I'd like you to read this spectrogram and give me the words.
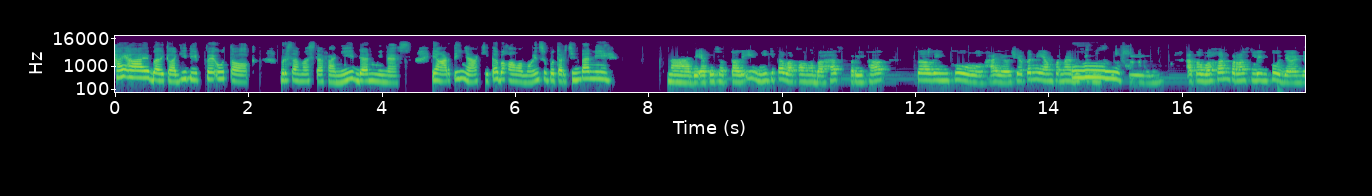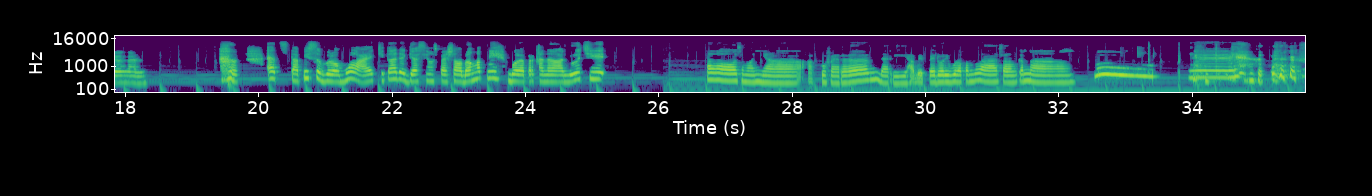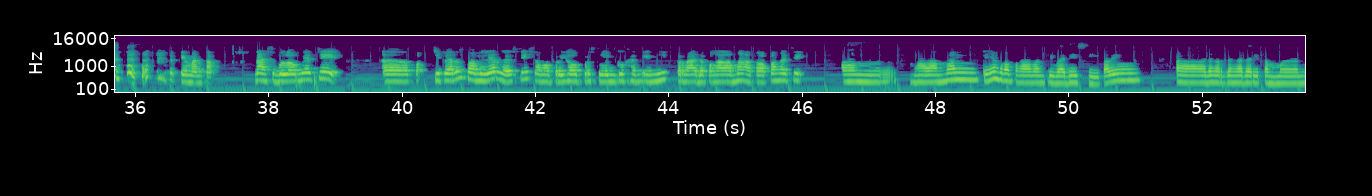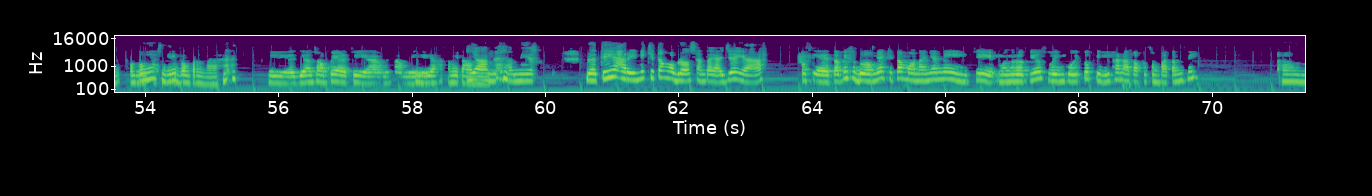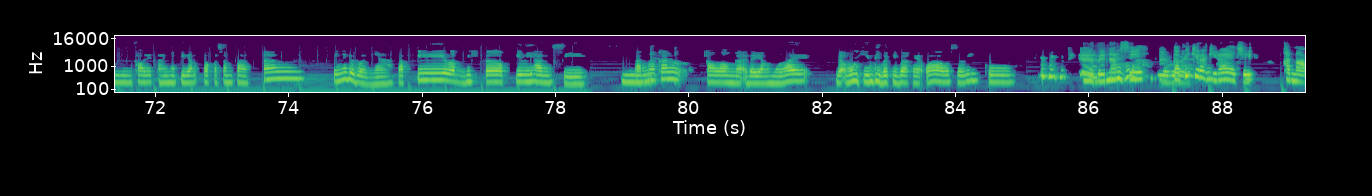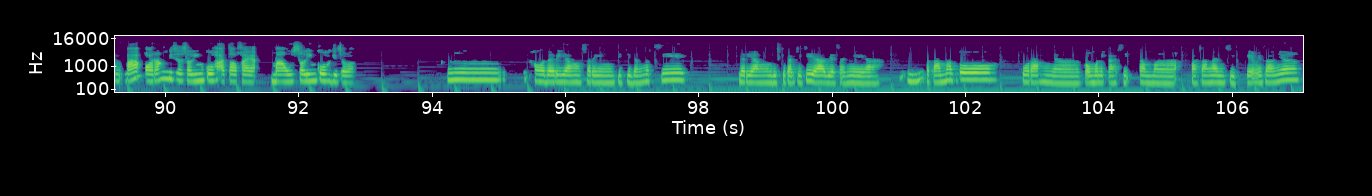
Hai hai, balik lagi di PU Talk bersama Stefani dan Wines. Yang artinya kita bakal ngomongin seputar cinta nih. Nah, di episode kali ini kita bakal ngebahas perihal selingkuh. Hayo, siapa nih yang pernah Uh. diselingkuhin? Atau bahkan pernah selingkuh, jangan-jangan. Eits, tapi sebelum mulai, kita ada guest yang spesial banget nih. Boleh perkenalan dulu, Ci. Halo semuanya, aku Feren dari HBP 2018. Salam kenal. Wuh. Yeay. Oke, mantap. Nah, sebelumnya, Ci, Fa- Ci Feren familiar nggak sih sama perihal perselingkuhan ini? Pernah ada pengalaman atau apa nggak, Ci? Em, pengalaman, kayaknya bukan pengalaman pribadi sih. Paling eh, dengar-dengar dari temen. Untungnya sendiri belum pernah. Iya, jangan sampai ya, Ci, ya, amit-amit. Iya, amit-amit. Iya, amit-amit. Berarti hari ini kita ngobrol santai aja ya. Oke, tapi sebelumnya kita mau nanya nih, Ci, menurut you selingkuh itu pilihan atau kesempatan sih? Em, kalau ditanya pilihan atau kesempatan, kayaknya dua-duanya. Tapi lebih ke pilihan sih. Karena kan kalau nggak ada yang mulai, nggak mungkin tiba-tiba kayak, wow, selingkuh. Iya benar sih. Bener. Tapi kira-kira ya, Ci, kenapa orang bisa selingkuh atau kayak mau selingkuh gitu loh? Hmm, kalau dari yang sering Cici denger sih, dari yang di sekitar Cici ya biasanya ya. Hmm. Pertama tuh kurangnya komunikasi sama pasangan sih. Kayak misalnya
